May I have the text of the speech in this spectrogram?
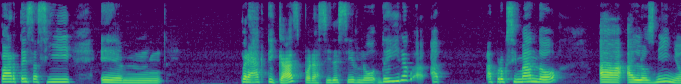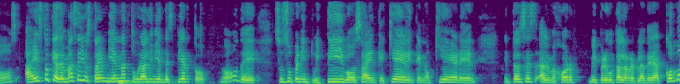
partes así... Em, prácticas, por así decirlo, de ir aproximando a, los niños a esto que además ellos traen bien natural y bien despierto, ¿no? De, son súper intuitivos, saben qué quieren, qué no quieren. Entonces, a lo mejor mi pregunta la replantearía, ¿cómo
